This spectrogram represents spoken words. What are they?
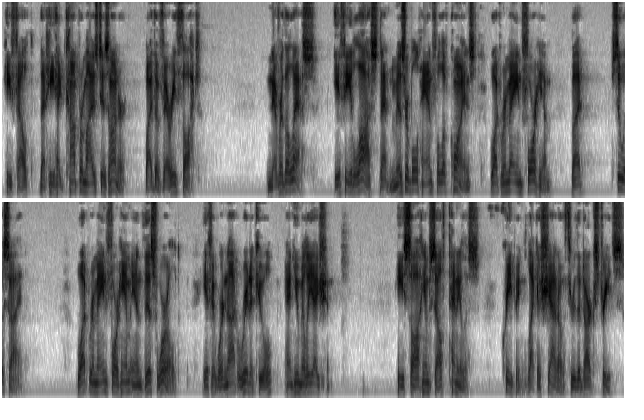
He felt that he had compromised his honor by the very thought. Nevertheless, if he lost that miserable handful of coins, what remained for him but suicide? What remained for him in this world if it were not ridicule and humiliation? He saw himself penniless, creeping like a shadow through the dark streets,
